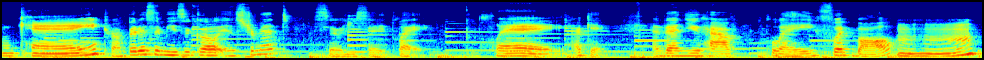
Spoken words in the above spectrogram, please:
Okay. Trumpet is a musical instrument, so you say play. Play. Okay. And then you have play football. Mm-hmm.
